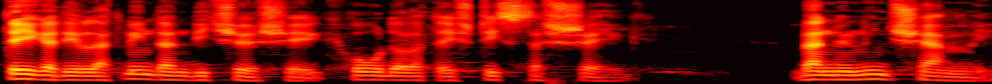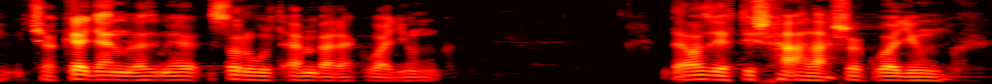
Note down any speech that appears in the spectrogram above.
Téged illet minden dicsőség, hódolat és tisztesség. Bennünk nincs semmi, csak kegyelemre szorult emberek vagyunk. De azért is hálások vagyunk.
